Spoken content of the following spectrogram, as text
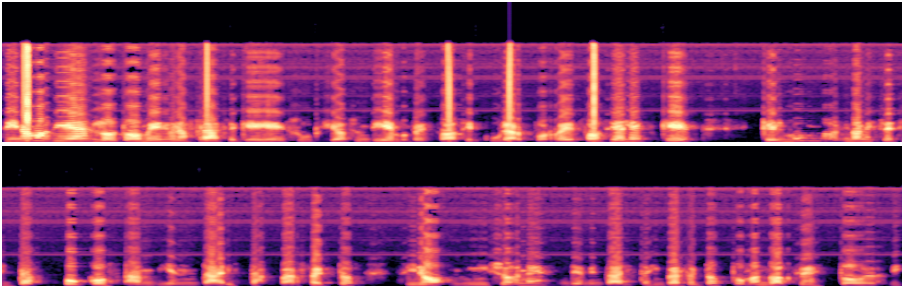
sino más bien lo tomé de una frase que surgió hace un tiempo, empezó a circular por redes sociales, que es que el mundo no necesita pocos ambientalistas perfectos, sino millones de ambientalistas imperfectos tomando acciones todos los,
